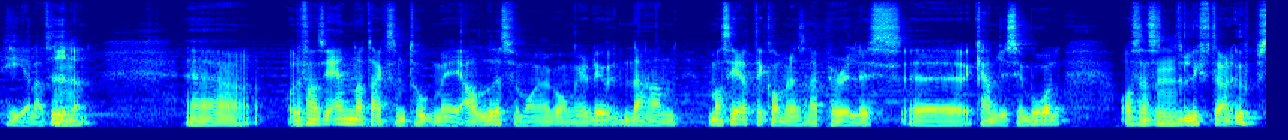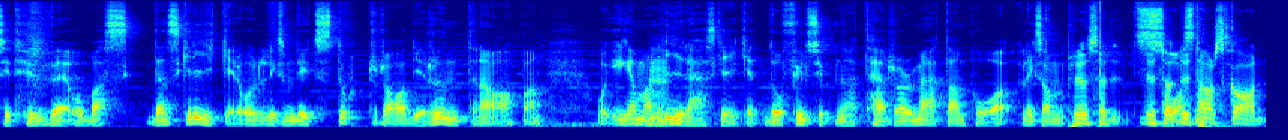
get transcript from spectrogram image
hela tiden. Mm. Uh, och det fanns ju en attack som tog mig alldeles för många gånger. Det är när han, man ser att det kommer en sån här perilous uh, kanji-symbol. Och sen så mm. lyfter han upp sitt huvud och bara, den skriker. Och liksom det är ett stort radie runt den här apan. Och är man mm. i det här skriket då fylls ju den här terrormätaren på liksom Plus att du, tar, du tar, skad,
